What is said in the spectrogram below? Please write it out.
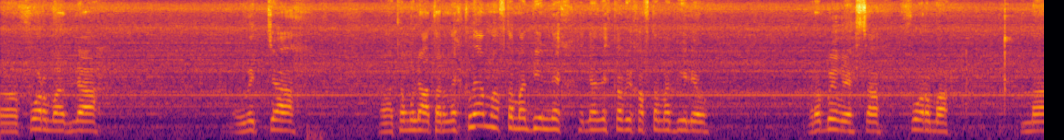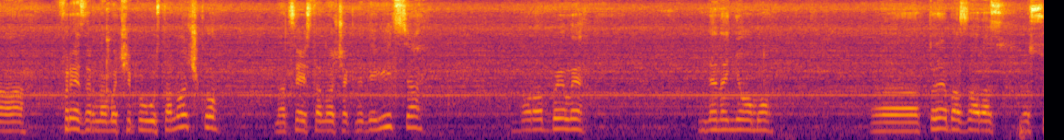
е, форма для лиття акумуляторних клем автомобільних для легкових автомобілів. Робили ця форма на фрезерному ЧПУ станочку. На цей станочок не дивіться, бо робили не на ньому. Е, Треба зараз ось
